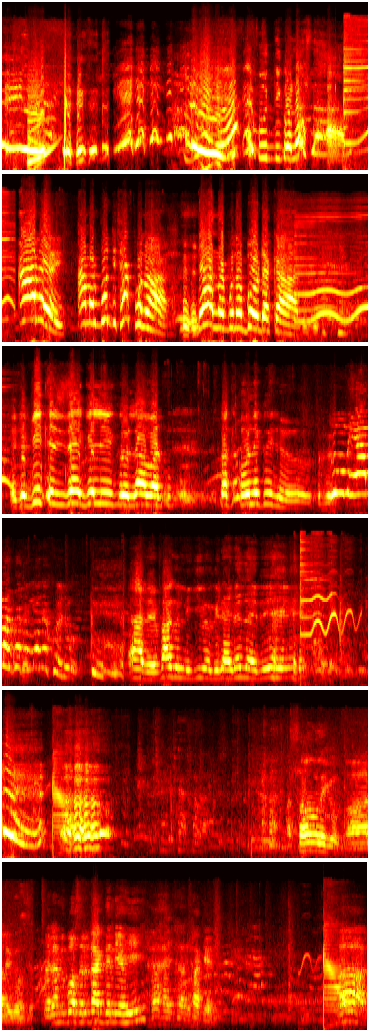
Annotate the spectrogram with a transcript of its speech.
বুদ্ধি কোন স্যার আরে আমার বুদ্ধি থাকব না। ধ্যান রাখব না বউ ডাকার এই যে বিদেশ যাই গেলি আমার কথা মনে করো তুমি আমার কথা মনে করো আরে পাগল নি কি যায় রে। আসসালামু আলাইকুম। ওয়ালাইকুম আসসালাম। তাহলে আমি বছরে ডাক দেনি আহি? হ্যাঁ, হ্যাঁ। থাকেন। থাক।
